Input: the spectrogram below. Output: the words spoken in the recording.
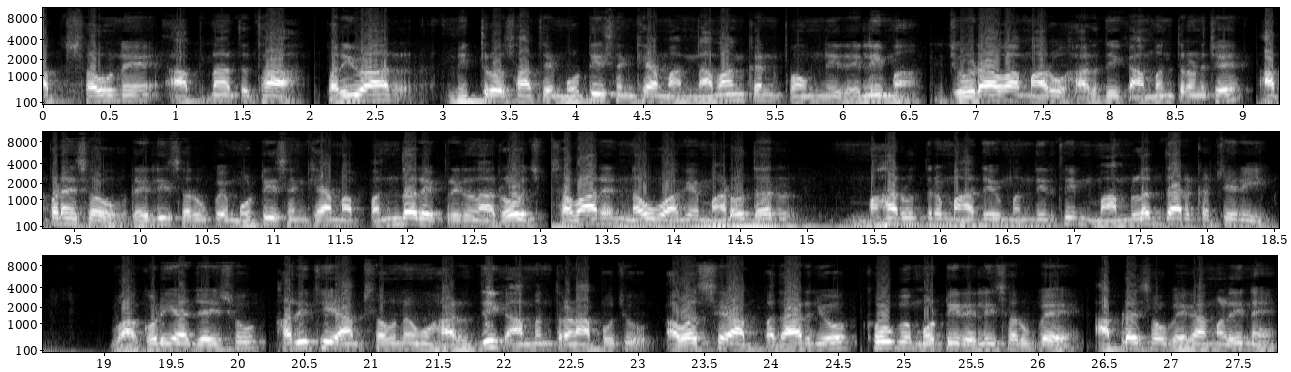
આપ સૌને આપના તથા પરિવાર મિત્રો સાથે મોટી સંખ્યામાં નામાંકન ફોર્મની રેલીમાં જોડાવા મારું હાર્દિક આમંત્રણ છે. આપણે સૌ રેલી સ્વરૂપે મોટી સંખ્યામાં પંદર એપ્રિલના રોજ સવારે નવ વાગે માળોદર મહારુદ્ર મહાદેવ મંદિરથી મામલતદાર કચેરી વાઘોડિયા જઈશું. ફરીથી આપ સૌને હું હાર્દિક આમંત્રણ આપું છું. અવશ્ય આપ પધારજો. ખૂબ મોટી રેલી સ્વરૂપે આપણે સૌ ભેગા મળીને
